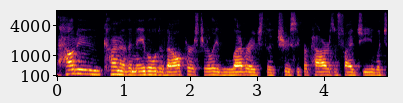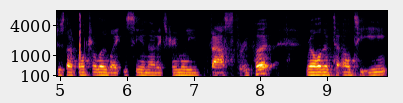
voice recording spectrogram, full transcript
how to kind of enable developers to really leverage the true superpowers of 5G, which is that ultra low latency and that extremely fast throughput relative to LTE.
